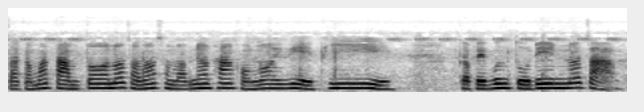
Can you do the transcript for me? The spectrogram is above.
จากกันมาตามต่อนาะจากนาะสำหรับแนวทางของน้อย VIP กับไปเบิ่งตัวเด่นนาะจ้ะก็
